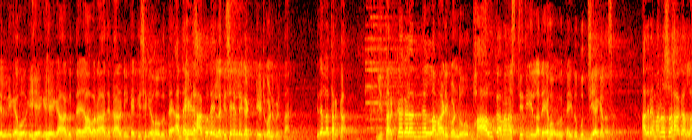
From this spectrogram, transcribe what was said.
ಎಲ್ಲಿಗೆ ಹೋಗಿ ಹೇಗೆ ಹೇಗೆ ಆಗುತ್ತೆ, ಯಾವ ರಾಜಕಾರಣಿಗೆ ಕಿಸೆಗೆ ಹೋಗುತ್ತೆ ಅಂತ ಹೇಳಿ ಹಾಕೋದೇ ಇಲ್ಲ. ಕಿಸೆಯಲ್ಲೇ ಗಟ್ಟಿ ಇಟ್ಕೊಂಡು ಬಿಡ್ತಾನೆ ಇದೆಲ್ಲ ತರ್ಕ. ಈ ತರ್ಕಗಳನ್ನೆಲ್ಲ ಮಾಡಿಕೊಂಡು ಭಾವುಕ ಮನಸ್ಥಿತಿ ಇಲ್ಲದೆ ಹೋಗುತ್ತೆ. ಇದು ಬುದ್ಧಿಯ ಕೆಲಸ. ಆದರೆ ಮನಸ್ಸು ಹಾಗಲ್ಲ.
